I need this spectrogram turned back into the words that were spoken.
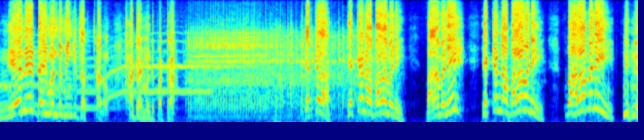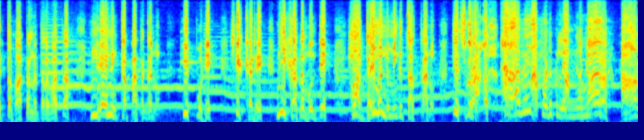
నేనే డైమండ్ మింగి చేస్తాను. ఆ డైమండ్ పట్రా. ఎక్కడ? ఎక్కడ నా బలమణి? బలమణి? ఎక్కడ నా బలమణి? బలమణి! నిన్నెంత మాట అన్న తర్వాత నేనింకా బతకను. ఇప్పుడే ఇక్కడే నీ కళ్ళ ముందే ఆ డైమండ్ మింగి చేస్తాను. తీసుకురా. ఆవేశపడుకు లింగం. ఆ,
